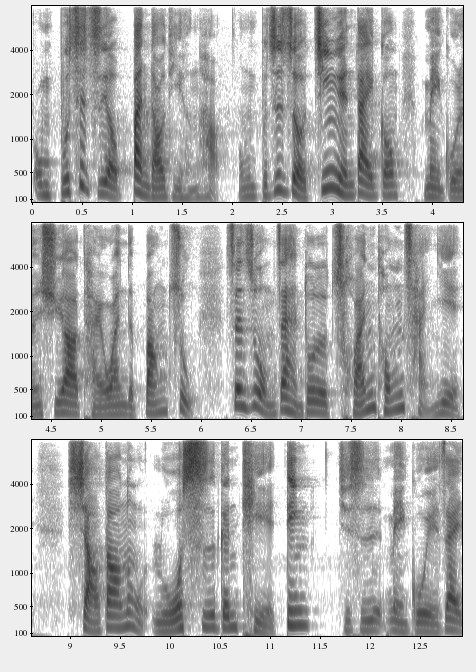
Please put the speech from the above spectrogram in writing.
我们不是只有半导体很好，我们不是只有晶圆代工，美国人需要台湾的帮助，甚至我们在很多的传统产业，小到那种螺丝跟铁钉。其实美国也在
